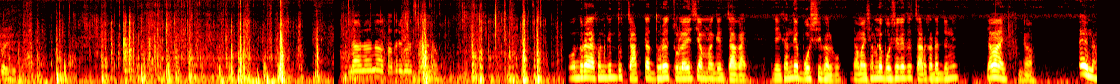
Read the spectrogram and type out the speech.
পড়েছে নাও নাও তাড়াতাড়ি করে ছাড়া নাও। বন্ধুরা এখন কিন্তু চারটার ধরে চলে এসেছি আমাকে জায়গায়। যে এখান দিয়ে বসি ফেলব। জামাই সামনে বসে গেছে চার কাটার জন্য। জামাই? এ না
